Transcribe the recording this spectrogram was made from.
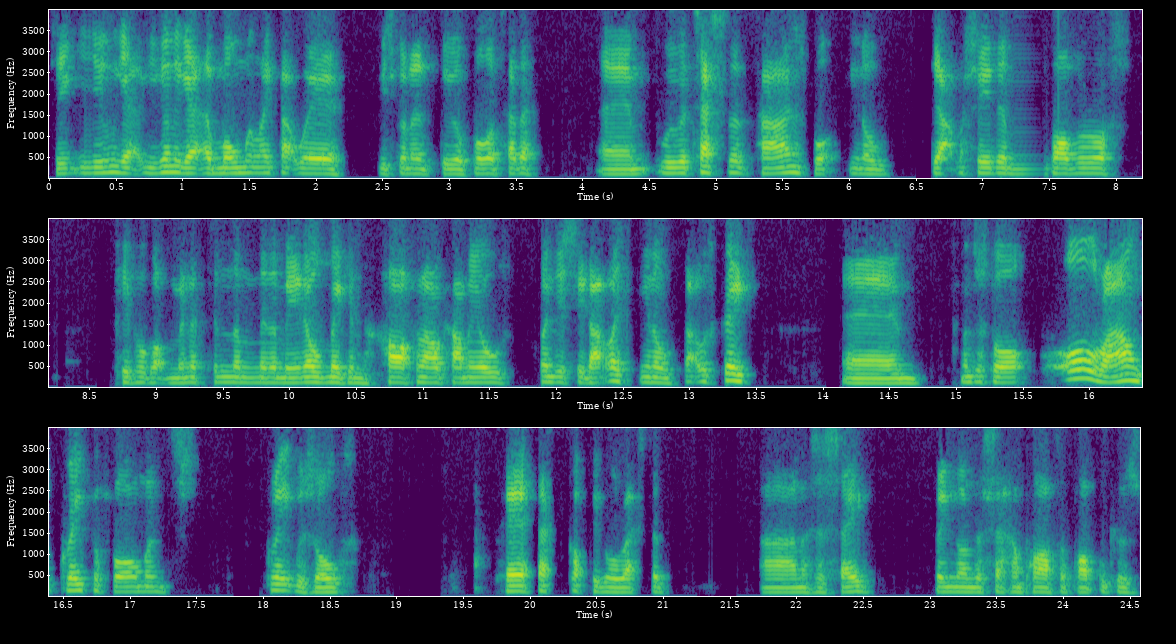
So you, you get, you're going to get a moment like that where he's going to do a bullet header. Um, we were tested at times, but you know the atmosphere didn't bother us. People got minutes in them. Minamino making half an hour cameos. When do you see that? Like you know that was great. Um, and just all, all round great performance, great result, perfect, got people rested. And as I say, bring on the second part of the pod because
